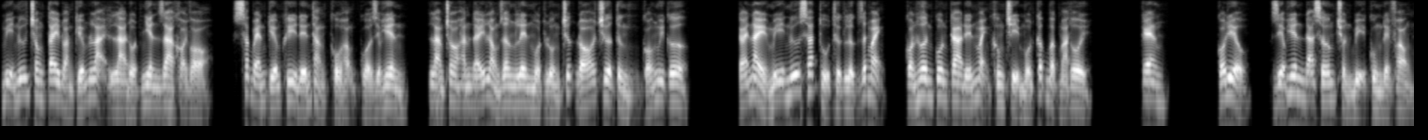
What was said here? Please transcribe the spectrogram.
mỹ nữ trong tay đoàn kiếm lại là đột nhiên ra khỏi vỏ, sắc bén kiếm khi đến thẳng cổ họng của diệp hiên, làm cho hắn đáy lòng dâng lên một luồng trước đó chưa từng có nguy cơ cái này mỹ nữ sát thủ thực lực rất mạnh, còn hơn côn ca đến mạnh không chỉ một cấp bậc mà thôi. Keng. Có điều, diệp hiên đã sớm chuẩn bị cùng đề phòng.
